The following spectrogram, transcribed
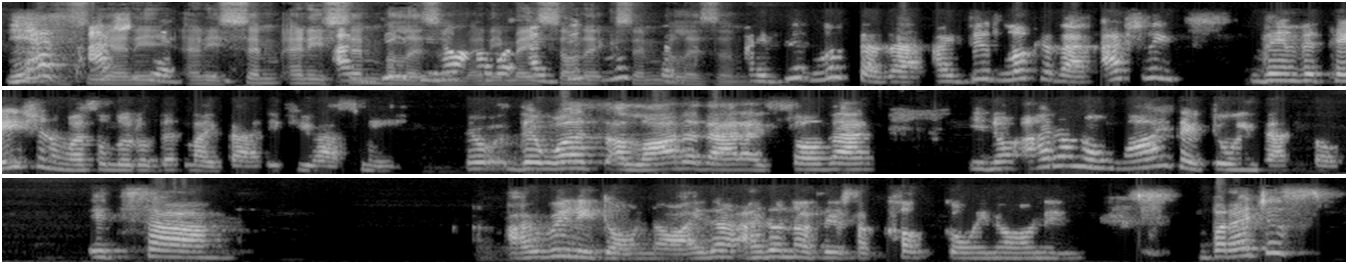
Yes, did you see actually, any any, sim, any symbolism, did, you know, any Masonic I symbolism? At, I did look at that. I did look at that. Actually, the invitation was a little bit like that, if you ask me. There, there was a lot of that. I saw that you know, I don't know why they're doing that though. It's um, I really don't know. I don't I don't know if there's a cult going on, and but I just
